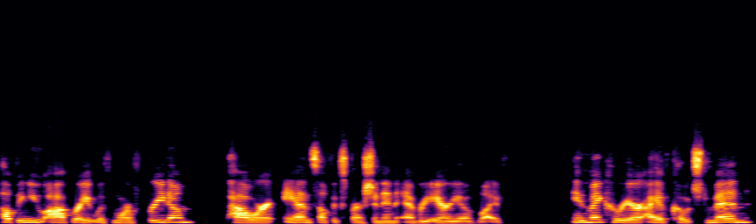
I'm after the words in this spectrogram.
helping you operate with more freedom, power, and self expression in every area of life. In my career, I have coached men,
